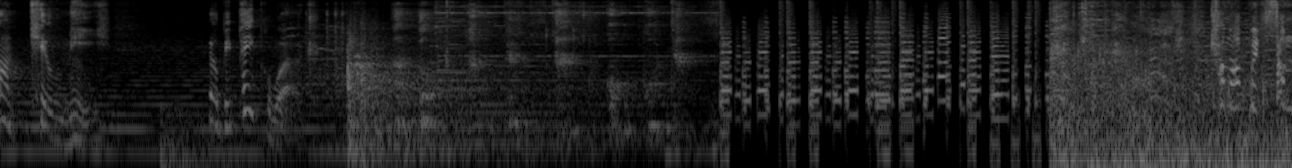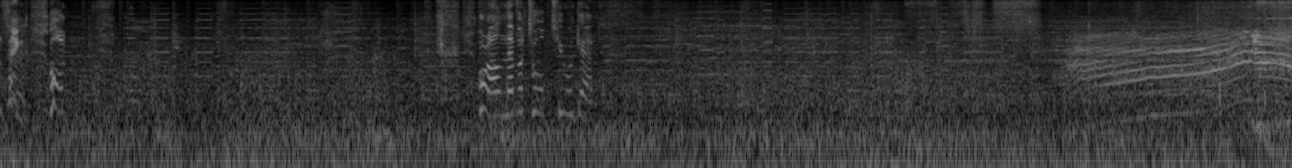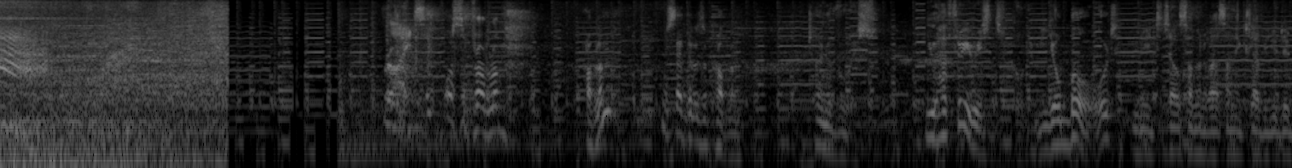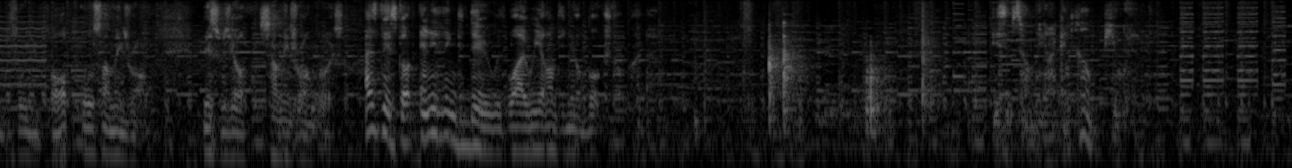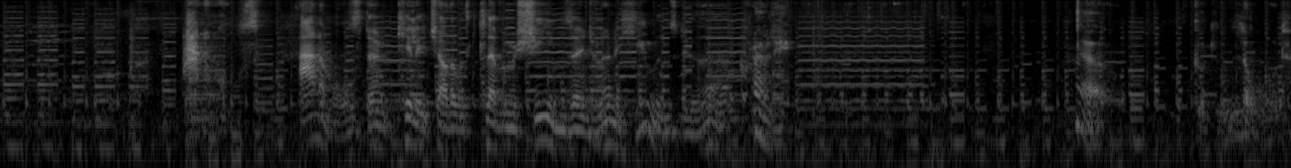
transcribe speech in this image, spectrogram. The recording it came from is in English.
can't kill me. There'll be paperwork. Come up with something, or. Or I'll never talk to you again. What's the problem? Problem? Who said there was a problem? Tone of voice. You have three reasons for calling me. You're bored, you need to tell someone about something clever you did before you pop, or something's wrong. This was your something's wrong voice. Has this got anything to do with why we aren't in your bookshop right now? Is it something I can help you with? Animals. Animals don't kill each other with clever machines, Angel. Only humans do that. Crowley. Oh, good lord.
